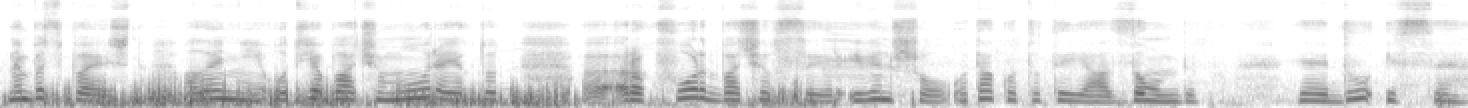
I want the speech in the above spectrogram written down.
небезпечно. Але ні, от я бачу море, як тут е, Рокфорд бачив сир, і він йшов. Отак от тут і я, зомбі. Я йду і все.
